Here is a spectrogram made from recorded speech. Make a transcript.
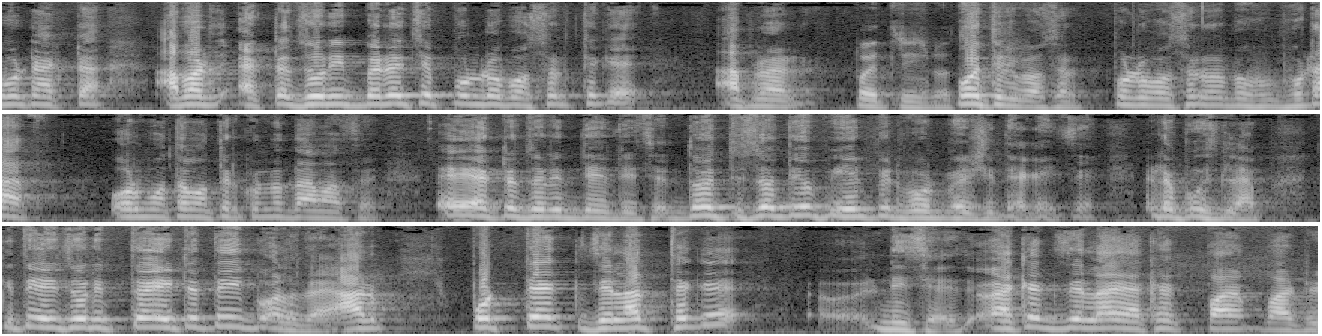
ভোট একটা আবার একটা জরিপ বেরোচ্ছে পনেরো বছর থেকে আপনার পঁয়ত্রিশ বছর। পঁয়ত্রিশ বছর। পনেরো বছর ভোটার ওর মতামতের কোনো দাম আছে। এই একটা জরিপ দিয়ে দিয়েছে। যদিও বিএনপির ভোট বেশি দেখাইছে এটা বুঝলাম। কিন্তু এই জরিপ তো এইটাতেই বলা যায়। আর প্রত্যেক জেলার থেকে নিচে, এক এক জেলায় এক এক পার্টি।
